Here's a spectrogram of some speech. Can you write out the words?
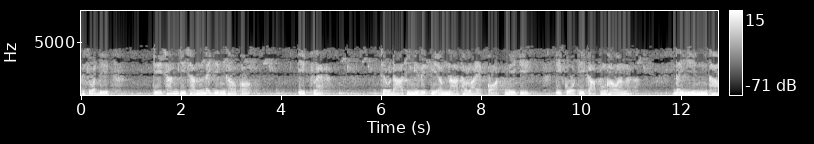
วิสวดี กี่ชั้นกี่ชั้นได้ยินเข้าก็อีกแหละ เทวดาที่มีฤทธิ์มีอำนาจเท่าไหร่ก๊อดมีกี่กี่โกรธกี่กาบของเขาอะนะได้ยินเข้า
